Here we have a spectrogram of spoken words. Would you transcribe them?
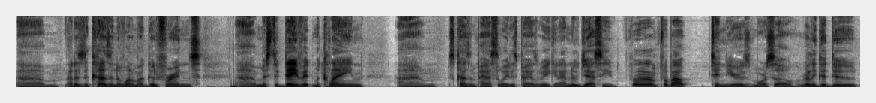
Um, that is the cousin of one of my good friends, uh, Mr. David McLean. Um, his cousin passed away this past week, and I knew Jesse for, for about ten years more so. Really good dude.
